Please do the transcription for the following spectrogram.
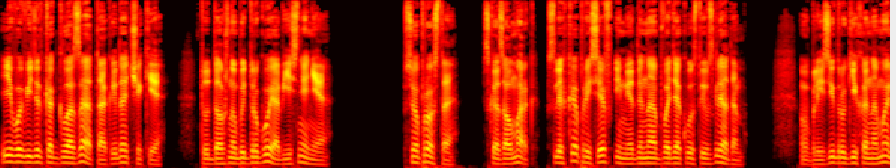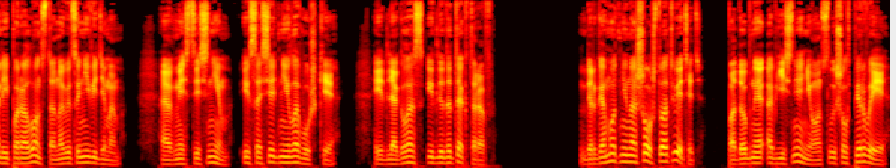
Его видят как глаза, так и датчики. Тут должно быть другое объяснение. «Все просто», – сказал Марк, слегка присев и медленно обводя кусты взглядом. Вблизи других аномалий поролон становится невидимым, а вместе с ним и соседние ловушки. И для глаз, и для детекторов. Бергамот не нашел, что ответить. Подобное объяснение он слышал впервые.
